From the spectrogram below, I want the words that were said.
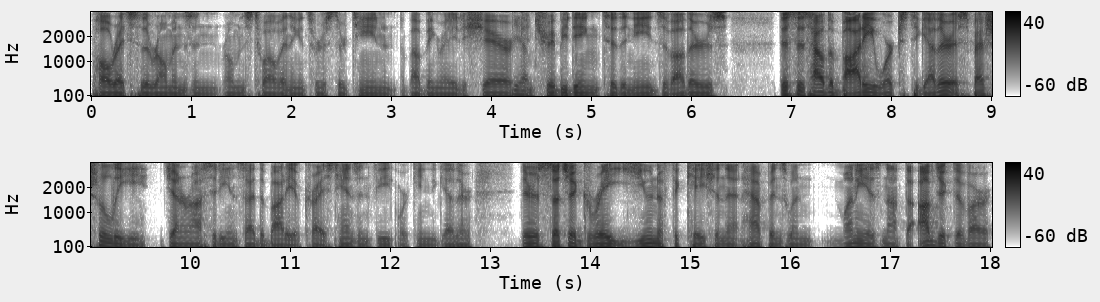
Paul writes to the Romans in Romans 12, I think it's verse 13, about being ready to share, Yep. contributing to the needs of others. This is how the body works together, especially generosity inside the body of Christ, hands and feet working together. There's such a great unification that happens when money is not the object of our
